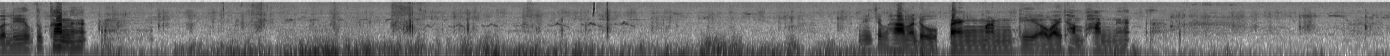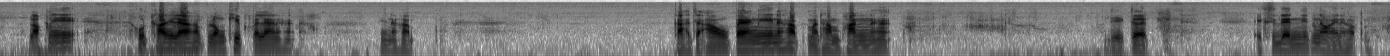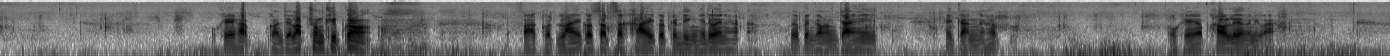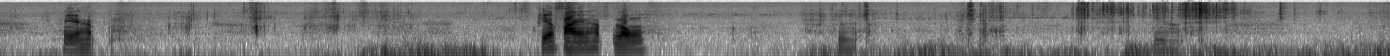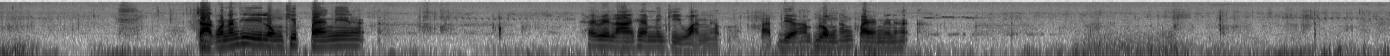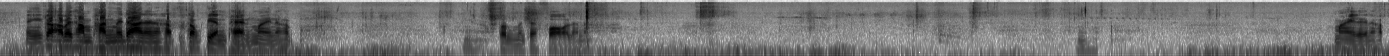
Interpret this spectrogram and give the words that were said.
วัสดีทุกทุกท่านนะฮะนี่จะพามาดูแปลงมันที่เอาไว้ทำพันธุ์นะฮะล็อกนี้ขุดคราวที่แล้วครับ ลงคลิปไปแล้วนะฮะนี่นะครับกะจะเอาแปลงนี้นะครับ มาทำพันธุ์นะฮะพอดีเกิดอุบิเหตุนิดหน่อยนะครับ เคครับ ก่อนจะรับชมคลิปก็ ฝากกดไลค์ กด Subscribe กดกระดิ่งให้ด้วยนะฮะ เพื่อเป็นกำลังใจให้ให้กันนะครับ โอเคครับ เข้าเรื่องกันดีกว่า นี่นะครับ เพี้ยไฟนะครับ ลง นี่ครับ จากวันนั้นที่ลงคลิปแปลงนี้นะ ช้เวลาแค่ไม่กี่วันครับแป๊บเดียวครับ ลงทั้งแปลงเลยนะฮะอย่างนี้ก็เอาไปทำพันธุ์ไม่ได้นะครับ ต้องเปลี่ยนแผนใหม่นะครับ ต้นมันจะฟอแล้วนะไหม่เลยนะครับ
